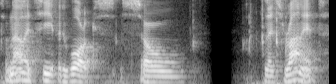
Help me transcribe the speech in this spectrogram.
So now let's see if it works. So let's run it.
